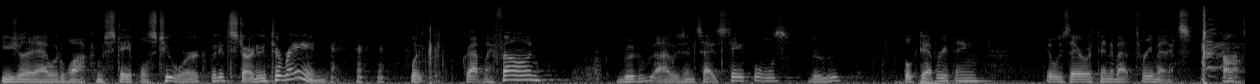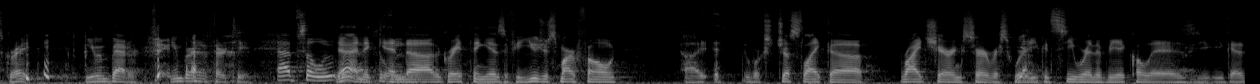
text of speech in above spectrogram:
Usually I would walk from Staples to work, but it started to rain. Would grab my phone. I was inside Staples. Booked everything. It was there within about three minutes. Oh, that's great. Even better. Even better than 13. absolutely. Yeah, and, it, and uh, the great thing is if you use your smartphone, uh, it, it works just like a ride sharing service where Yeah. you can see where the vehicle is. You, you get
